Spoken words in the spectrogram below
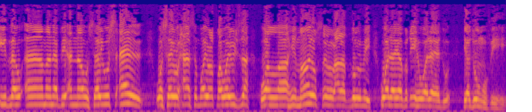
إذ لو آمن بأنه سيسأل وسيحاسب ويعطى ويجزى والله ما يصر على الظلم ولا يبغيه ولا يدوم فيه.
